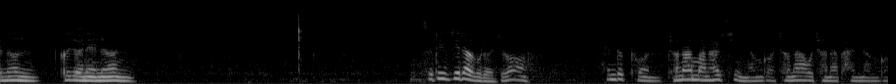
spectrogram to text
저는 그전에는 3G라 그러죠. 핸드폰 전화만 할 수 있는 거, 전화하고 전화 받는 거.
